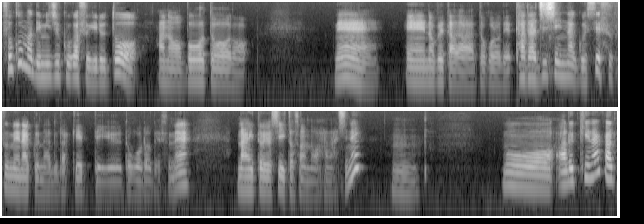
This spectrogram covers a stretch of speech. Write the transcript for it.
そこまで未熟が過ぎると、あの、冒頭の、ねえ、えー述べたところで、ただ自信なくして進めなくなるだけっていうところですね。内藤義人さんのお話ね。うん。もう、歩けなかっ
